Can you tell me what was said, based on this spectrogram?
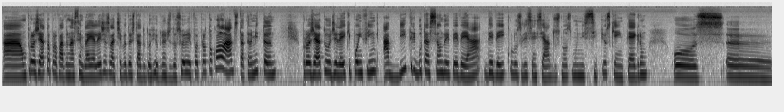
a um projeto aprovado na Assembleia Legislativa do Estado do Rio Grande do Sul. Ele foi protocolado, está tramitando. Projeto de lei que põe fim à bitributação do IPVA de veículos licenciados nos municípios que integram os uh,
